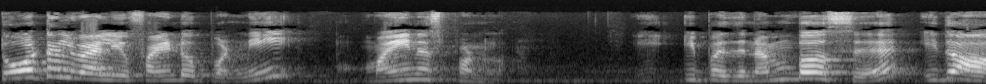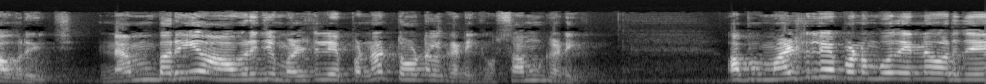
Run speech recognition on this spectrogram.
total value find out பண்ணி மைனஸ் பண்ணலாம். இ- இப்போ இது நம்பர்ஸு இது ஆவரேஜ் நம்பரையும் ஆவரேஜ் மல்டிப்ளை பண்ணால் டோட்டல் கிடைக்கும் சம் கிடைக்கும். அப்போ மல்டிப்ளை பண்ணும்போது என்ன வருது?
